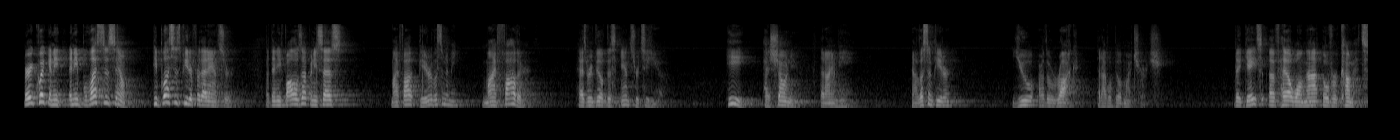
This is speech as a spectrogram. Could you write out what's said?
very quick, and he, and he blesses him. He blesses Peter for that answer. But then he follows up and he says, My father, Peter, listen to me. My father has revealed this answer to you. He has shown you that I am he. Now, listen, Peter, you are the rock that I will build my church. The gates of hell will not overcome it.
